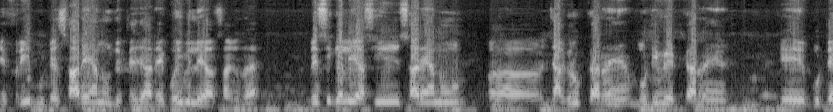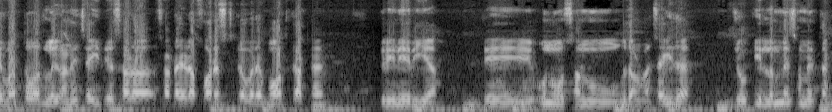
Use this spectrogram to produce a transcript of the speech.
ਇਹ ਫ੍ਰੀ ਬੂਟੇ ਸਾਰਿਆਂ ਨੂੰ ਦਿੱਤੇ ਜਾ ਰਹੇ ਕੋਈ ਵੀ ਲਿਆ ਸਕਦਾ ਹੈ। ਬੇਸਿਕਲੀ ਅਸੀਂ ਸਾਰਿਆਂ ਨੂੰ ਜਾਗਰੂਕ ਕਰ ਰਹੇ ਹਾਂ ਮੋਟੀਵੇਟ ਕਰ ਰਹੇ ਹਾਂ। ਕਿ ਬੂਟੇ ਵੱਧ ਤੋਂ ਵੱਧ ਲਗਾਉਣੇ ਚਾਹੀਦੇ ਸਾਡਾ ਸਾਡਾ ਜਿਹੜਾ ਫੋਰੈਸਟ ਕਵਰ ਹੈ ਬਹੁਤ ਘੱਟ ਹੈ ਗ੍ਰੀਨ ਏਰੀਆ ਤੇ ਉਹਨੂੰ ਸਾਨੂੰ ਵਧਾਉਣਾ ਚਾਹੀਦਾ ਹੈ, ਜੋ ਕਿ ਲੰਮੇ ਸਮੇਂ ਤੱਕ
